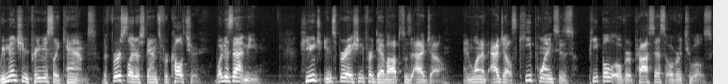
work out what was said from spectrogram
We mentioned previously CAMS. The first letter stands for culture. What does that mean? Huge inspiration for DevOps was Agile, and one of Agile's key points is people over process over tools.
